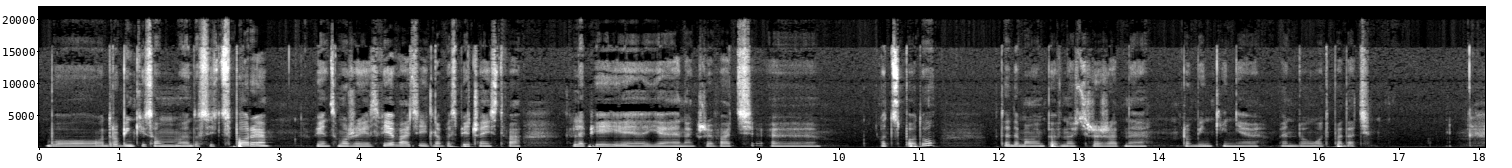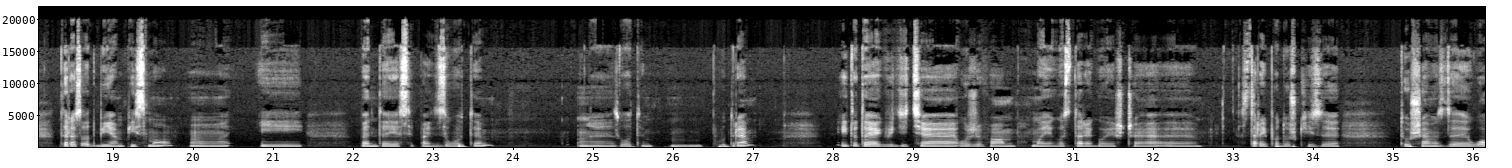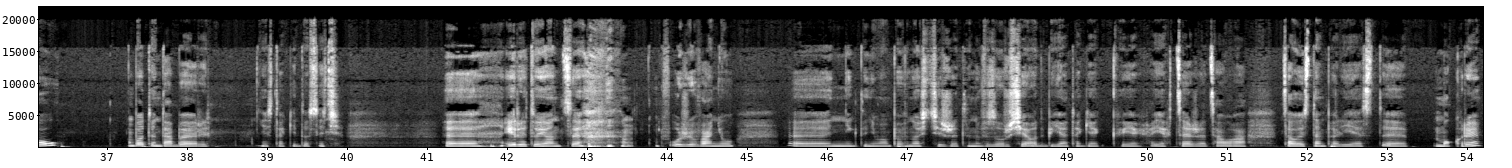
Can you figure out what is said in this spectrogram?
bo drobinki są dosyć spore, więc może je zwiewać i dla bezpieczeństwa lepiej je nagrzewać od spodu. Wtedy mamy pewność, że żadne drobinki nie będą odpadać. Teraz odbijam pismo y, i będę je sypać złotym, y, złotym mm, pudrem. I tutaj, jak widzicie, używam mojego starego jeszcze, y, starej poduszki z tuszem z wow, bo ten daber jest taki dosyć irytujący w używaniu. Nigdy nie mam pewności, że ten wzór się odbija tak, jak, jak ja chcę, że cała, cały stempel jest mokry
